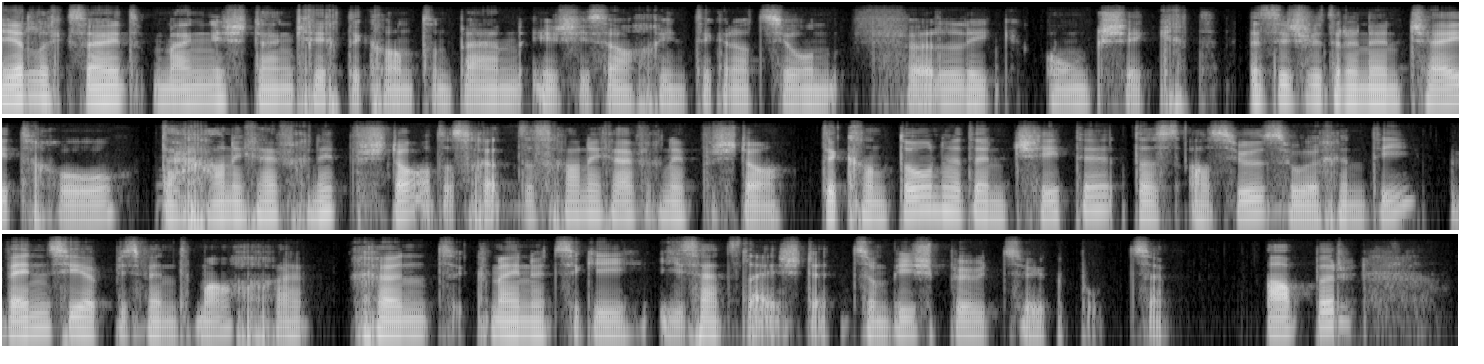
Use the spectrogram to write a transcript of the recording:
Ehrlich gesagt, manchmal denke ich, der Kanton Bern ist in Sachen Integration völlig ungeschickt. Es ist wieder ein Entscheid gekommen, den kann ich einfach nicht verstehen. Das kann, das kann ich einfach nicht verstehen. Der Kanton hat entschieden, dass Asylsuchende, wenn sie etwas machen wollen, können gemeinnützige Einsätze leisten, zum Beispiel Züge putzen. Aber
